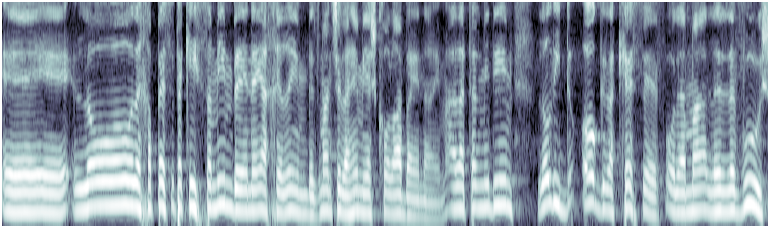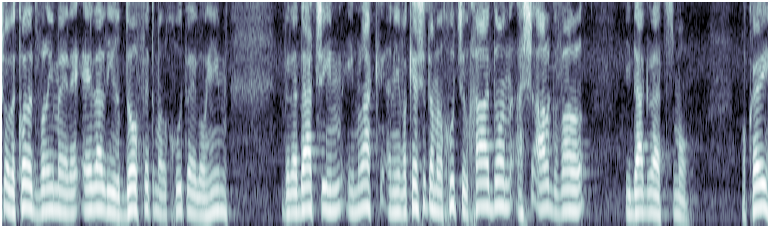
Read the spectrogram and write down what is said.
אה, לא לחפש את הקיסמים בעיני אחרים בזמן שלהם יש קורה בעיניים, על התלמידים לא לדאוג לכסף או ללבוש או לכל הדברים האלה, אלא לרדוף את מלכות האלוהים ולדעת שאם רק אני אבקש את המלכות שלך אדון, השאר כבר ידאג לעצמו, אוקיי?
